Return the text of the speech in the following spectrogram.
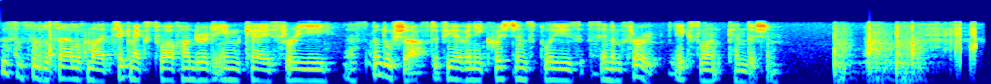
This is for the sale of my Technics 1200 MK3 spindle shaft. If you have any questions, please send them through. Excellent condition.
